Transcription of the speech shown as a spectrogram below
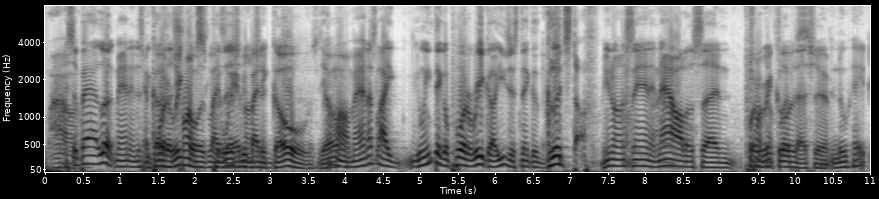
Wow. It's a bad look, man, and it's And because Puerto of Rico Trump's is like where everybody goes. Yo. Come on, man. That's like when you think of Puerto Rico, you just think of good stuff. You know what I'm saying? And now all of a sudden, Puerto Trump Rico flipped is that shit. new hate.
